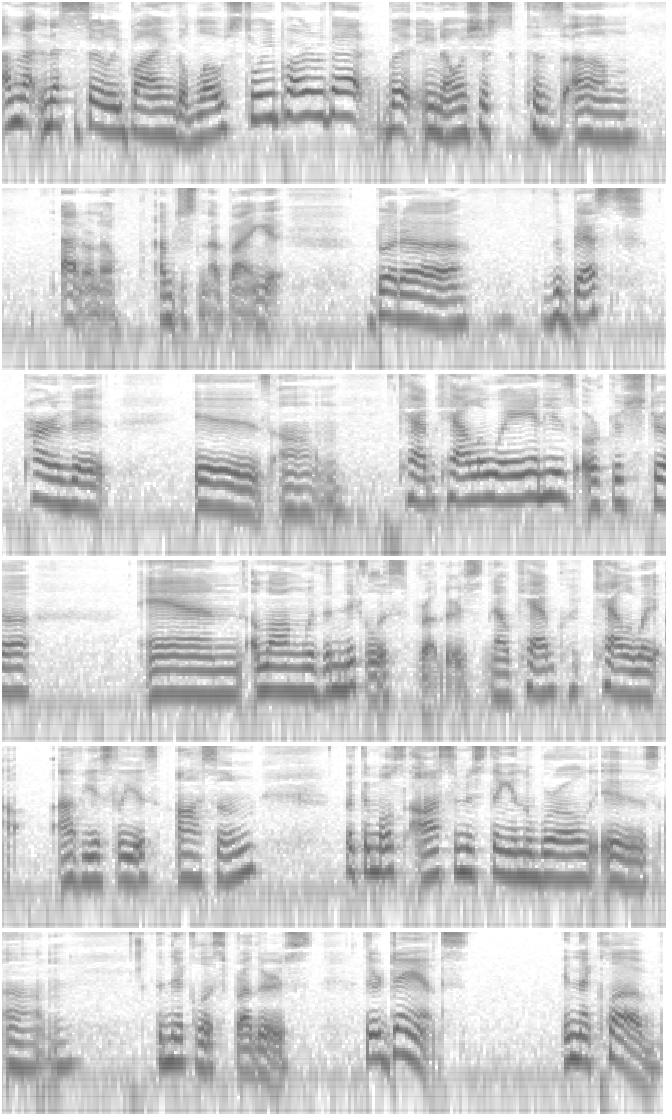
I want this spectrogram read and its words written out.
I'm not necessarily buying the love story part of that, but you know, it's just because um, I don't know. I'm just not buying it. But uh, the best part of it is um, Cab Calloway and his orchestra, and along with the Nicholas brothers. Now, Cab Calloway obviously is awesome, but the most awesomest thing in the world is um, the Nicholas brothers. Their dance in the club.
